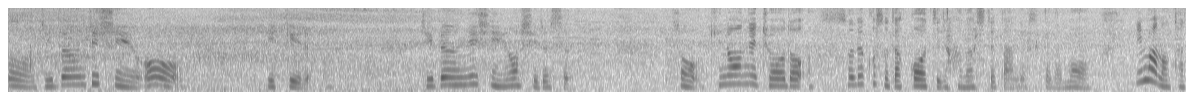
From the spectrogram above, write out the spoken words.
そう自分自身を生きる自分自身を記すそう昨日ねちょうどそれこそ蛇行地で話してたんですけども今の立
